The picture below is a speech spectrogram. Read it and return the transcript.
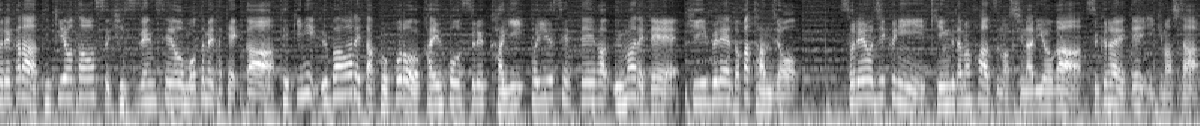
それから敵を倒す必然性を求めた結果、敵に奪われた心を解放する鍵という設定が生まれて、キーブレードが誕生。それを軸に、キングダムハーツのシナリオが作られていきました。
